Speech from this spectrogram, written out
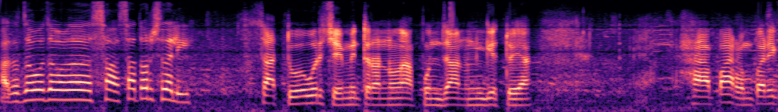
आता जवळजवळ सहा सात वर्ष झाली. सातवं वर्ष आहे मित्रांनो आपण जाणून घेतोया. हा पारंपरिक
